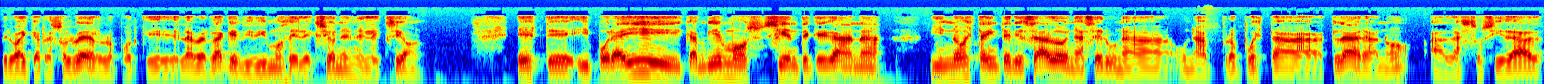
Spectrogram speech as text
pero hay que resolverlo, porque la verdad que vivimos de elección en elección. Este, y por ahí Cambiemos siente que gana y no está interesado en hacer una, una propuesta clara ¿no? a la sociedad,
